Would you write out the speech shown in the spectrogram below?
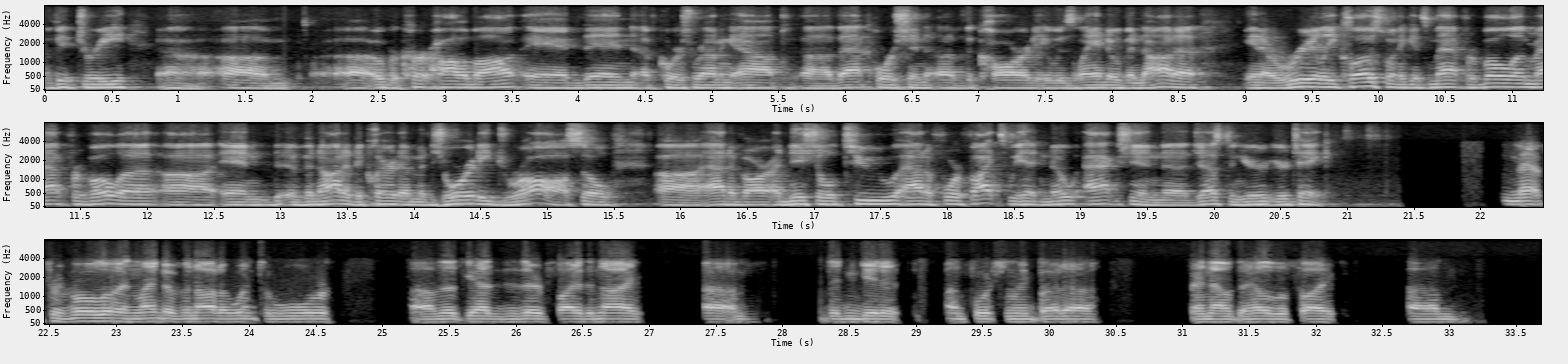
victory um, over Kurt Holobaugh, and then of course rounding out that portion of the card, it was Lando Vannata in a really close one against Matt Frevola. Matt Frevola uh, and Vannata declared a majority draw. So uh, out of our initial two out of four fights, we had no action. Uh, Justin, your your take? Matt Frevola and Lando Vannata went to war. Um, those guys deserved fight of the night. Um, didn't get it, unfortunately, but uh, man, that was a hell of a fight. Um,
